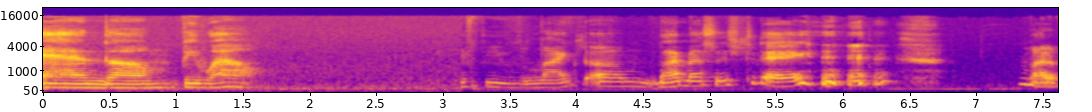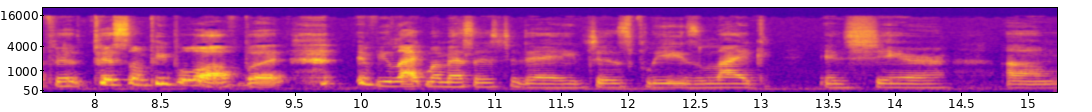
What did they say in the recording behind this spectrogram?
and um, be well. If you liked um, my message today, might have pissed some people off, but if you like my message today, just please like and share. Um,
